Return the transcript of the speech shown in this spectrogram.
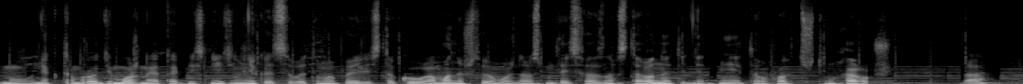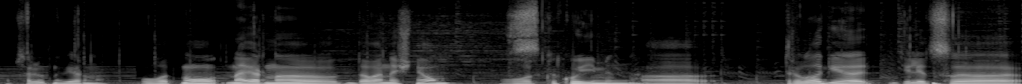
ну, в некотором роде можно это объяснить. Мне кажется, в этом и появились такого романа, что его можно рассмотреть с разных сторон. Это не отменяет того факта, что он хороший. Да, абсолютно верно. Вот, ну, наверное, давай начнем. Вот. С какой именно? А, трилогия делится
